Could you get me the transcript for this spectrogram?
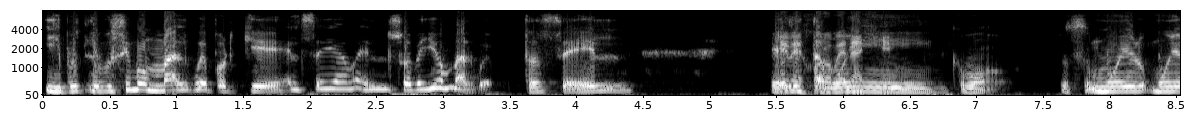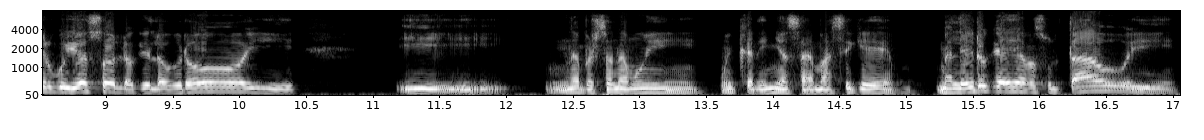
y le pusimos Malwe porque él se llama, él, su apellido es Malwe. Entonces él, él está muy, como, muy, muy orgulloso de lo que logró y, y una persona muy, muy cariñosa además. Así que me alegro que haya resultado y,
